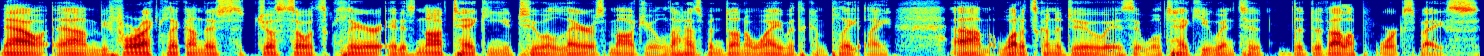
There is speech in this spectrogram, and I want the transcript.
Now, um, before I click on this, just so it's clear, it is not taking you to a Layers module. That has been done away with completely. Um, what it's going to do is it will take you into the Develop workspace.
